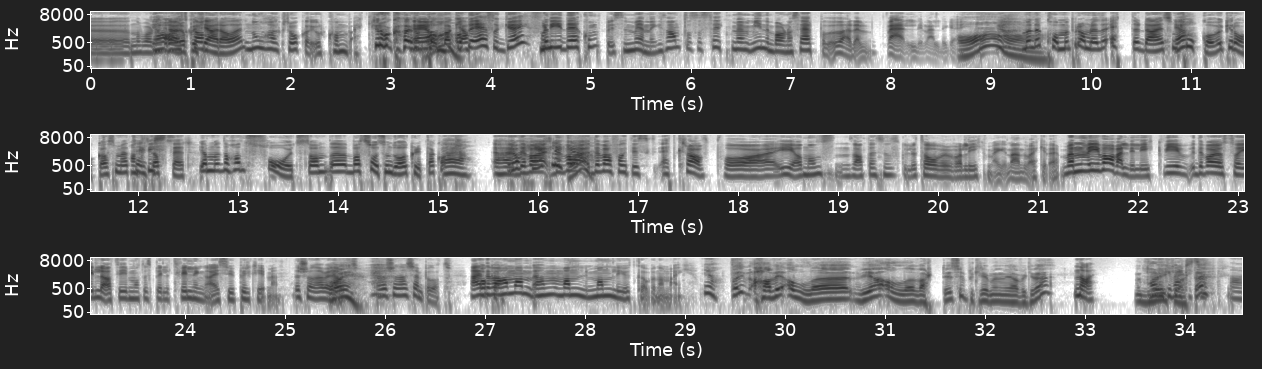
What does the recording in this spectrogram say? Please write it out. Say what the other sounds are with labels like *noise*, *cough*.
Nå var det Ja, greier i oppi fjæra der? Nå har kråka gjort comeback. Kråka har gjort Ja, comeback, og det er så gøy, fordi det er kompisen min, ikke sant? og så sitter med mine barn og ser på det der. Det er veldig, veldig gøy. Ja. Men det kom en programleder etter deg som Ja. tok over kråka, som jeg Han tenkte Christer. at ja, men Han så ut som Det bare så ut som du hadde klippet deg kort. Ja, ja. var Eh, Det var, det, var, det var faktisk et krav på, i annonsen at den som skulle ta over, var lik meg. Nei, det var ikke det. Men vi var veldig like. Vi, det var jo så ille at vi måtte spille tvillinger i Superkrimen. Det skjønner jeg veldig godt. Ja, det skjønner jeg kjempegodt. Nei, okay. det var han, var- han mann, mannlig utgaven av meg. Oi, har vi alle Vi har alle vært i Superkrimen, vi har vi ikke det? Nei. Men du Har du ikke ikke vært vært det?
